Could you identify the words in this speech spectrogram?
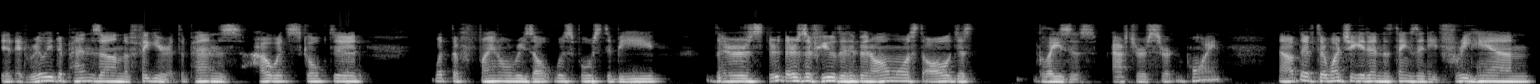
It, it really depends on the figure. It depends how it's sculpted, what the final result was supposed to be. There's there, there's a few that have been almost all just glazes after a certain point. Now, if there once you get into things that need freehand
